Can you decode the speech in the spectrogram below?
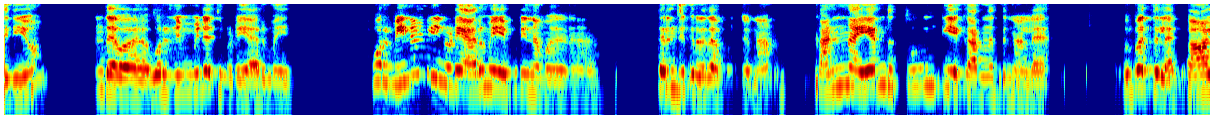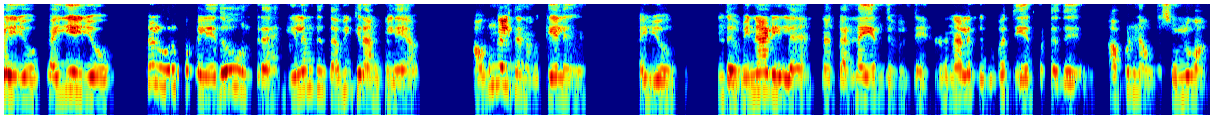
தெரியும் இந்த ஒரு நிமிடத்தினுடைய அருமை. ஒரு வினாடியினுடைய அருமை எப்படி நம்ம தெரிஞ்சுக்கிறது அப்படின்னு சொன்னா கண் அயர்ந்து தூங்கிய காரணத்தினால விபத்துல காலையோ கையையோ உடல் உறுப்புகள் ஏதோ ஒன்ற இழந்து தவிக்கிறாங்க இல்லையா? அவங்கள்ட்ட நம்ம கேளுங்க. ஐயோ இந்த வினாடியில நான் கண்ணயர்ந்து விட்டேன். அதனால இந்த விபத்து ஏற்பட்டது அப்படின்னு அவங்க சொல்லுவாங்க.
